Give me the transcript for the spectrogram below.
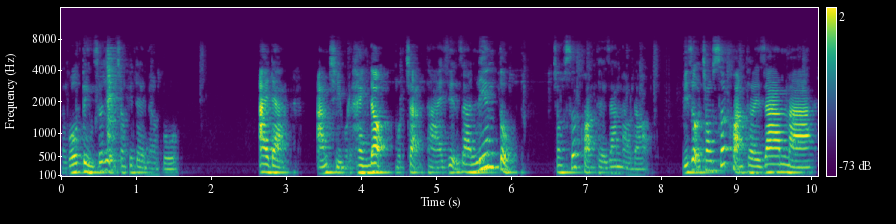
Vô tình xuất hiện trong cái đề N4. Ai đà ám chỉ một hành động, một trạng thái diễn ra liên tục trong suốt khoảng thời gian nào đó. Ví dụ trong suốt khoảng thời gian mà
